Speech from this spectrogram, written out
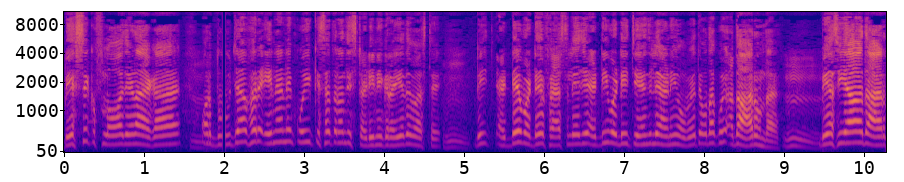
ਬੇਸਿਕ ਫਲੋ ਜਿਹੜਾ ਹੈਗਾ ਔਰ ਦੂਜਾ ਫਿਰ ਇਹਨਾਂ ਨੇ ਕੋਈ ਕਿਸੇ ਤਰ੍ਹਾਂ ਦੀ ਸਟੱਡੀ ਨਹੀਂ ਕਰਾਈ ਇਹਦੇ ਵਾਸਤੇ। ਵੀ ਐਡੇ ਵੱਡੇ ਫੈਸਲੇ ਜੇ ਐਡੀ ਵੱਡੀ ਚੇਂਜ ਲਿਆਣੀ ਹੋਵੇ ਤੇ ਉਹਦਾ ਕੋਈ ਆਧਾਰ ਹੁੰਦਾ ਹੈ। ਵੀ ਅਸੀਂ ਆਹ ਆਧਾਰ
